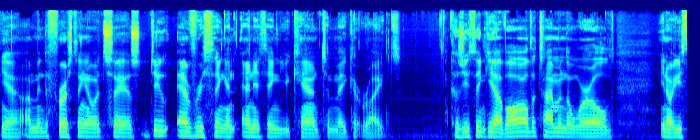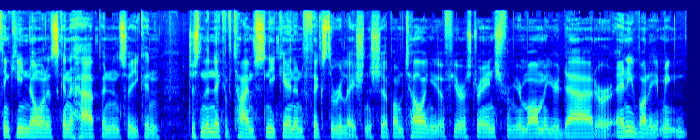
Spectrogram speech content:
Yeah, I mean, the first thing I would say is do everything and anything you can to make it right. Because you think you have all the time in the world, you know, you think you know when it's going to happen, and so you can just in the nick of time sneak in and fix the relationship. I'm telling you, if you're estranged from your mom or your dad or anybody, I mean,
